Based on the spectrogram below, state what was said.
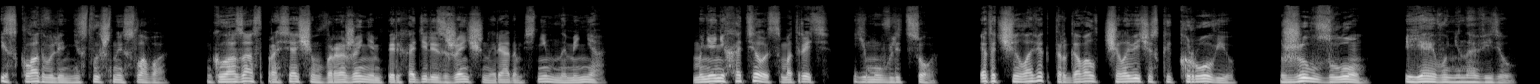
и складывали неслышные слова. Глаза с просящим выражением переходили с женщины рядом с ним на меня. Мне не хотелось смотреть ему в лицо. Этот человек торговал человеческой кровью, жил злом, и я его ненавидел.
